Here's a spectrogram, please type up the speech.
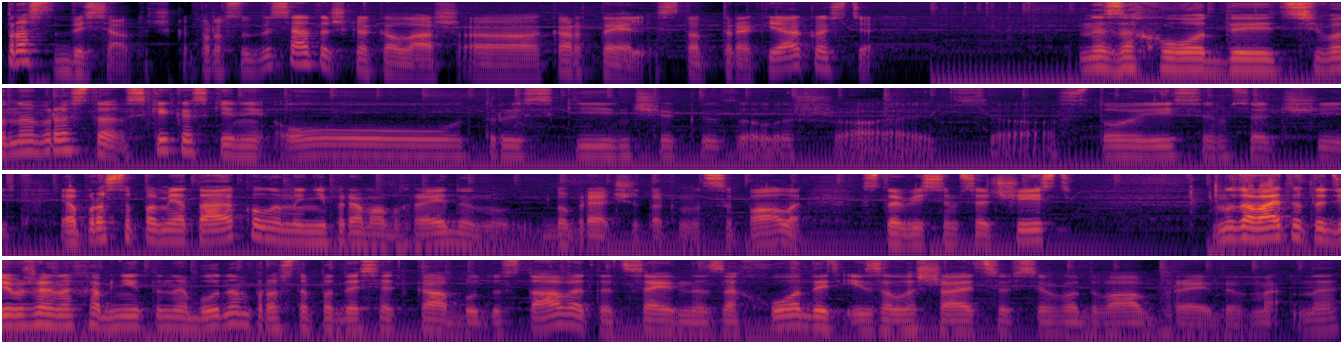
просто десяточка. Просто десяточка калаш, е, картель, стат-трек якості. Не заходить. Воно просто. Скільки скінів? О, три скінчики залишається. 186. Я просто пам'ятаю, коли мені прям апгрейди, ну, добряче так насипали. 186. Ну, давайте тоді вже нахабніти не будемо, просто по 10к буду ставити. Цей не заходить і залишається всього два апгрейди. В мене.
